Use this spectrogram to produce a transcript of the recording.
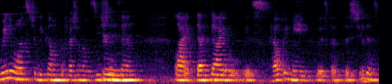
really wants to become professional musicians Mhm. and like that guy who is helping me with the, the students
